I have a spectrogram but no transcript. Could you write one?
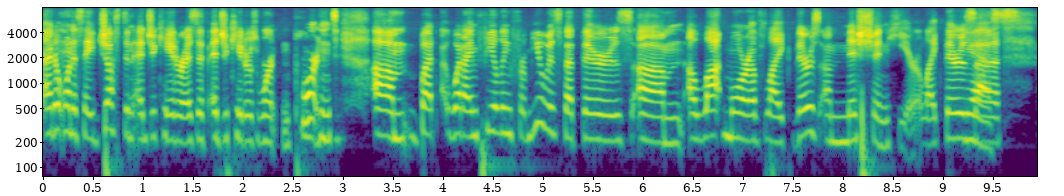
I don't want to say just an educator, as if educators weren't important. Mm-hmm. Um, but what I'm feeling from you is that there's um, a lot more of like there's a mission here, like there's yes. a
